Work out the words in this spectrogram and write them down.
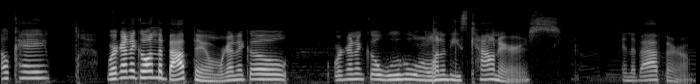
Okay. We're gonna go in the bathroom. We're gonna go we're gonna go woohoo on one of these counters in the bathroom.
